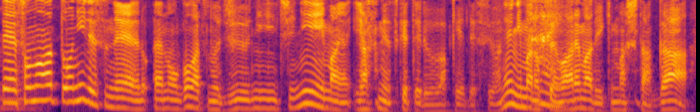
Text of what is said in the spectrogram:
で、その後にですね、あの、5月の12日に、まあ、安値つけてるわけですよね。2万6000割れまで行きましたが、はい、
